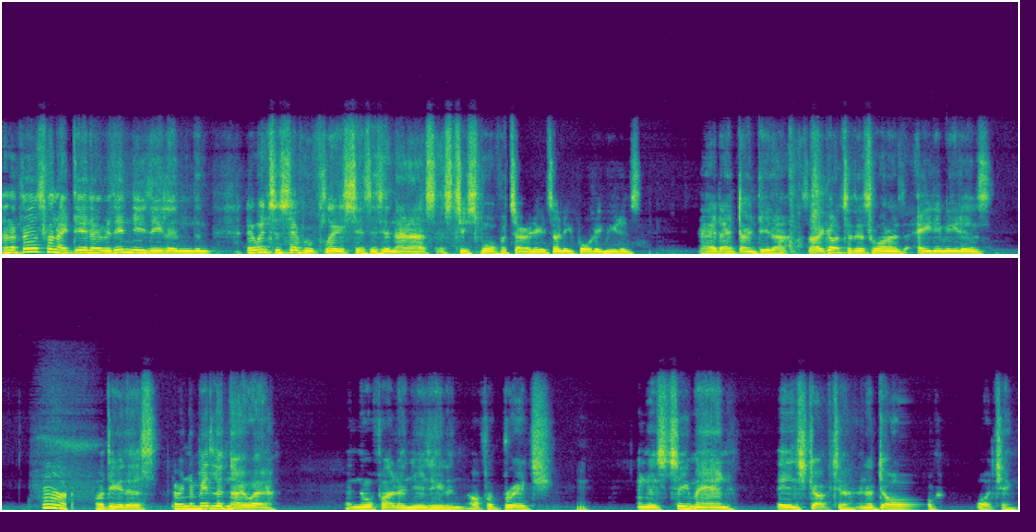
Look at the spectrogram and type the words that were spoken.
And the first one I did, I was in New Zealand and I went to several places. I said, no, that's it's too small for Tony. It's only 40 meters. No, don't, don't do that. So I got to this one, it's 80 meters. Oh, I'll do this. We're in the middle of nowhere in North Island, New Zealand, off a bridge. Hmm. And there's two men, the instructor and a dog watching,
